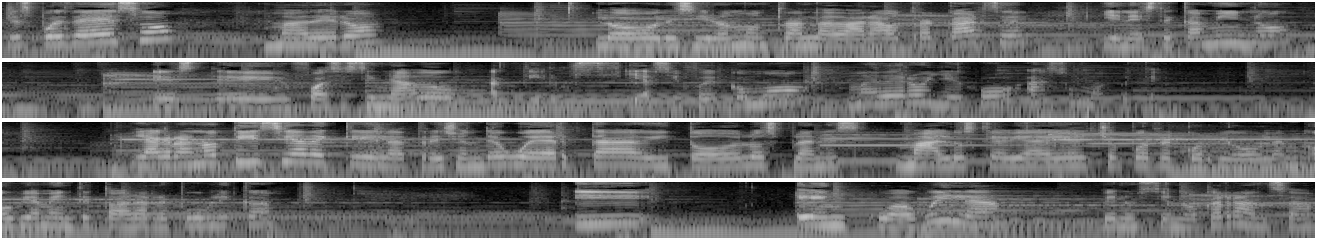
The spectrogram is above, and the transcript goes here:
Después de eso, Madero lo decidieron trasladar a otra cárcel y en este camino este, fue asesinado a tiros. Y así fue como Madero llegó a su muerte. La gran noticia de que la traición de Huerta y todos los planes malos que había hecho pues recorrió obviamente toda la República. Y en Coahuila, Venustiano Carranza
